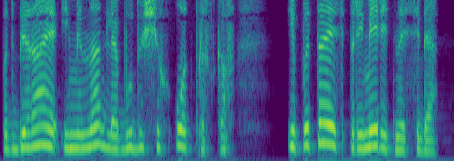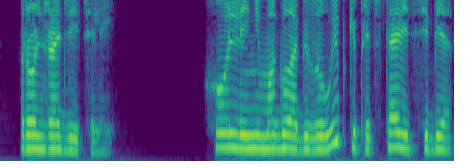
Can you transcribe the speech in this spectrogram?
подбирая имена для будущих отпрысков и пытаясь примерить на себя роль родителей. Холли не могла без улыбки представить себе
